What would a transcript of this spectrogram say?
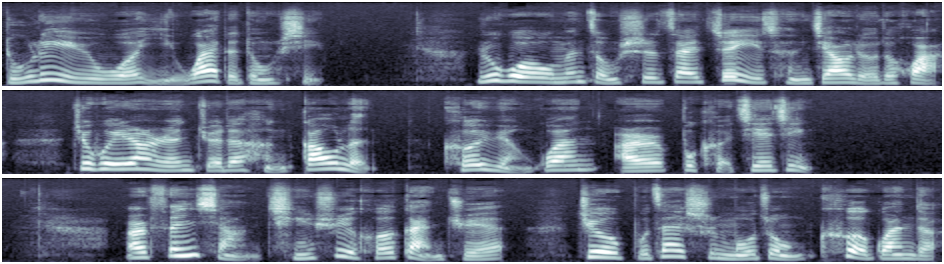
独立于我以外的东西。如果我们总是在这一层交流的话，就会让人觉得很高冷，可远观而不可接近。而分享情绪和感觉，就不再是某种客观的、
